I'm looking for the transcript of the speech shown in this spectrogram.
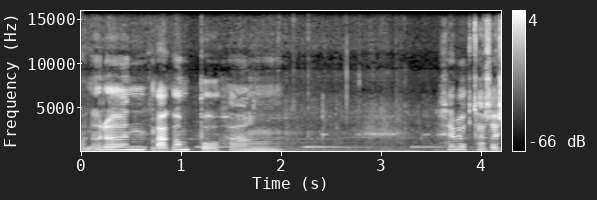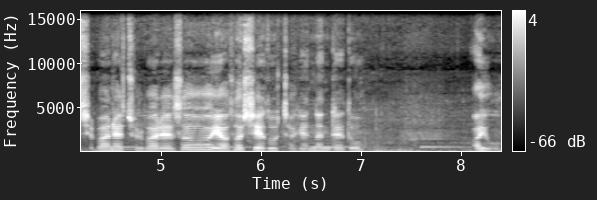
오늘은 마건포항 새벽 5시 반에 출발해서 6시에 도착했는데도 아이고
